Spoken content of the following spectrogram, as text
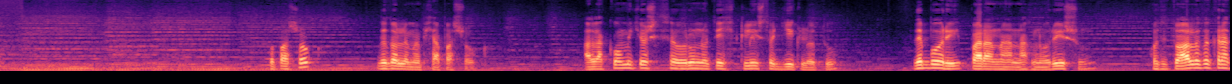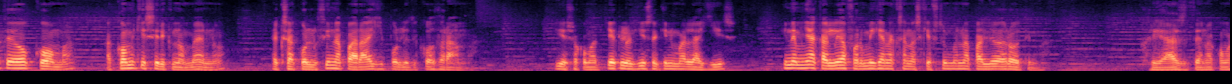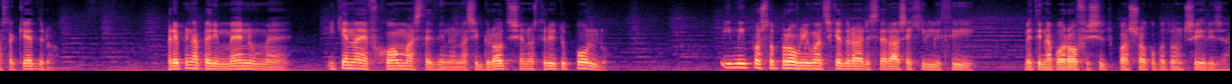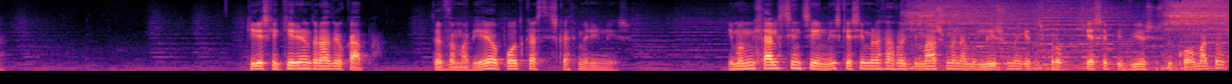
Το Πασόκ δεν το λέμε πια Πασόκ. Αλλά ακόμη και όσοι θεωρούν ότι έχει κλείσει τον κύκλο του, δεν μπορεί παρά να αναγνωρίσουν ότι το άλλο το κρατεό κόμμα, ακόμη και συρρυκνωμένο, εξακολουθεί να παράγει πολιτικό δράμα. Η εσωκομματική εκλογή στο κίνημα αλλαγής είναι μια καλή αφορμή για να ξανασκεφτούμε ένα παλιό ερώτημα. Χρειάζεται ένα κόμμα στο κέντρο; Πρέπει να περιμένουμε ή και να ευχόμαστε την ανασυγκρότηση ενός τρίτου πόλου; Ή μήπως το πρόβλημα της κέντρο-αριστεράς έχει λυθεί με την απορρόφηση του Πασόκ από τον ΣΥΡΙΖΑ; Κυρίες και κύριοι, είναι το Ράδιο Κάπα, το εβδομαδιαίο podcast της Καθημερινής. Είμαι ο Μιχάλης Τσιντσίνης και σήμερα θα δοκιμάσουμε να μιλήσουμε για τις προοπτικές επιβίωσης του κόμματος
